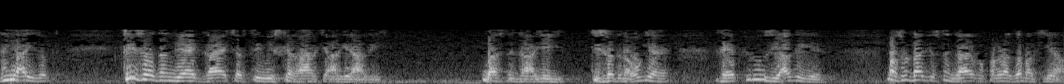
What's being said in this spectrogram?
نہیں آئی جو تیسرا دن جو ہے گائے چرتی ہوئی اس کے غار کے آگے آ گئی۔ بس نے کہا یہی تیسرا دن ہو گیا ہے۔ غیب کی روزی آ گئی ہے۔ بس اٹھا جس نے گائے کو پکڑا، ذبح کیا۔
